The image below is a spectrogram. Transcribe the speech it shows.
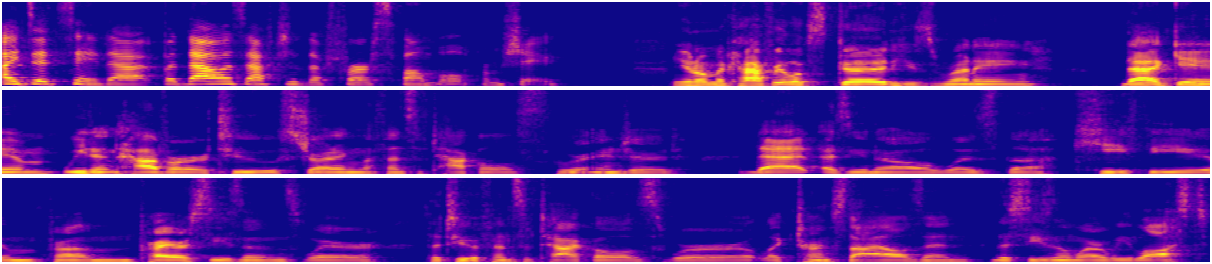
I did say that, but that was after the first fumble from Shea. You know, McCaffrey looks good. He's running. That game, we didn't have our two starting offensive tackles who were Mhm. injured. That, as you know, was the key theme from prior seasons where the two offensive tackles were like turnstiles, and the season where we lost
